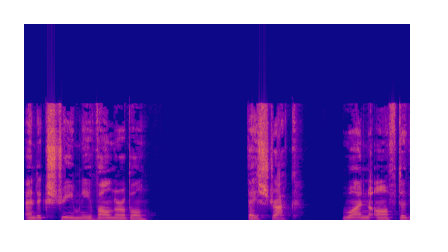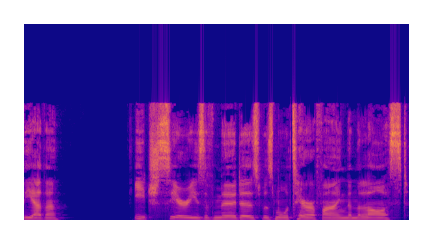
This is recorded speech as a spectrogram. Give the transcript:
and extremely vulnerable. They struck one after the other. Each series of murders was more terrifying than the last,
